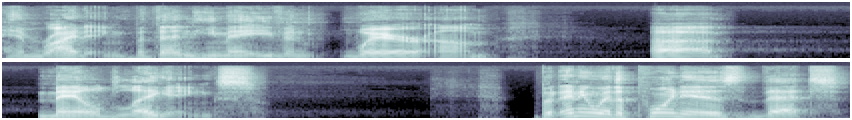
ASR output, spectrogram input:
him riding, but then he may even wear um, uh, mailed leggings. But anyway, the point is that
